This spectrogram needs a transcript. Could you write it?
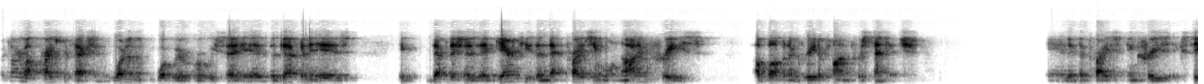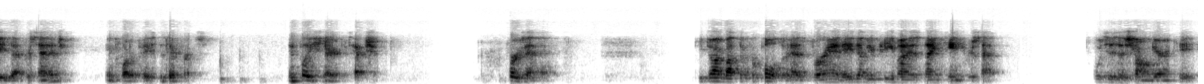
We're talking about price protection, what, what, we what we say is the definition is, definition is it guarantees the net pricing will not increase above an agreed upon percentage. And if the price increase exceeds that percentage, the employer pays the difference. Inflationary protection. For example, keep talking about the proposal. It has brand AWP minus 19%, which is a strong guarantee.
